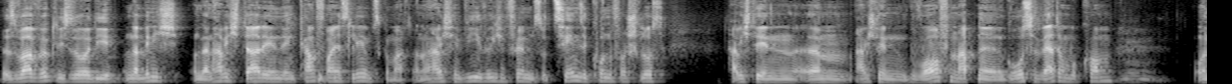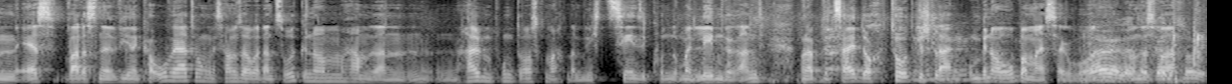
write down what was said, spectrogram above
Das war wirklich so die, und dann bin ich, und dann habe ich da den, den Kampf meines Lebens gemacht. Und dann habe ich den wie wirklich im Film, so zehn Sekunden vor Schluss, habe ich den, ähm, habe ich den geworfen, habe eine, große Wertung bekommen. Mhm und erst war das eine, wie eine K.O.-Wertung, das haben sie aber dann zurückgenommen, haben dann einen, halben Punkt draus gemacht und dann bin ich zehn Sekunden um mein Leben gerannt und habe die Zeit doch totgeschlagen und bin Europameister geworden. Geil, und das war, Story.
